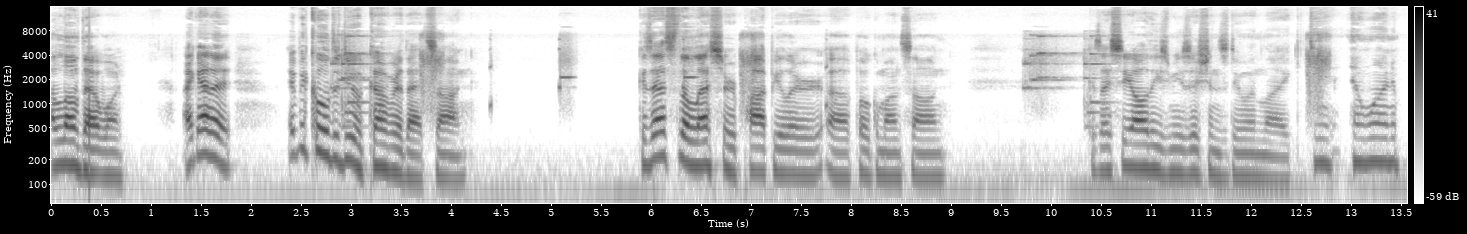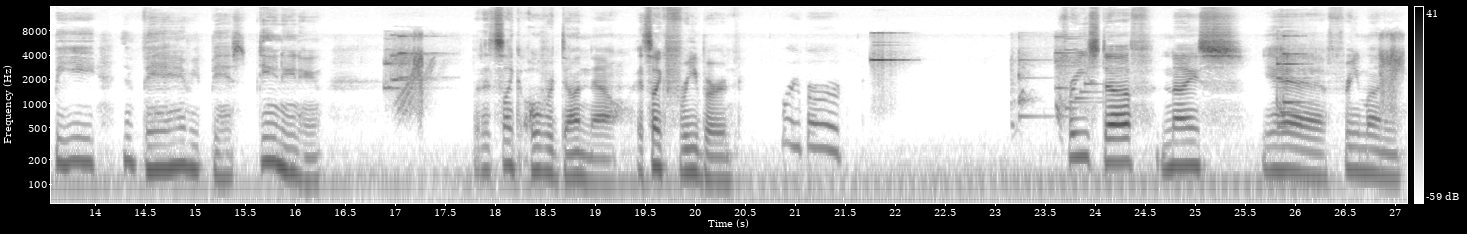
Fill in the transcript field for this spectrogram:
I love that one. I gotta. It'd be cool to do a cover of that song. Because that's the lesser popular uh, Pokemon song. Because I see all these musicians doing like, I want to be the very best. Doo-doo-doo. But it's like overdone now. It's like Freebird. Freebird. Free stuff. Nice. Yeah, free money.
